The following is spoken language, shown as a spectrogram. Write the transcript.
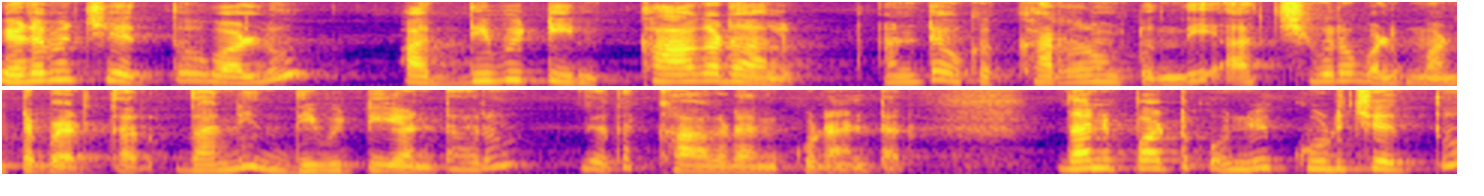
ఎడమ చేత్తో వాళ్ళు ఆ దివిటీని కాగడాలు అంటే ఒక కర్ర ఉంటుంది ఆ చివర వాళ్ళు మంట పెడతారు. దాన్ని దివిటి అంటారు లేదా కాగడానికి కూడా అంటారు. దాన్ని పట్టుకొని కుడి చేత్తో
